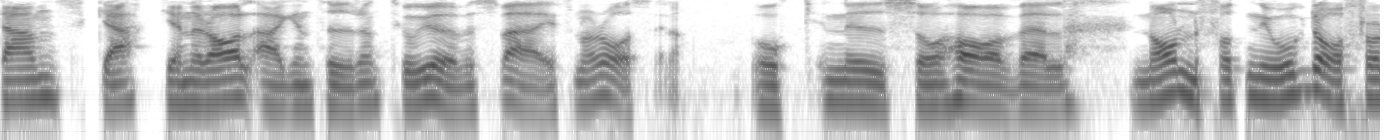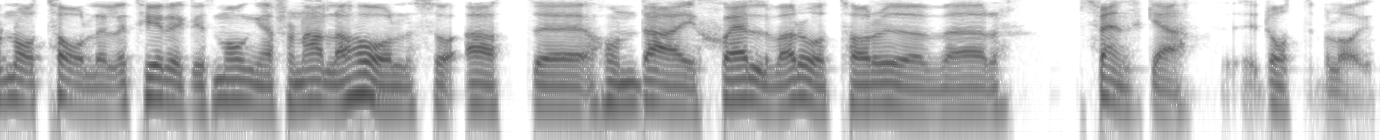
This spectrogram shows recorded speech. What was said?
danska generalagenturen tog ju över Sverige för några år sedan. Och nu så har väl någon fått nog då från något håll eller tillräckligt många från alla håll så att eh, Hyundai själva då tar över svenska eh, dotterbolaget.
